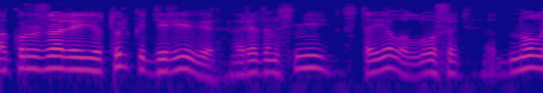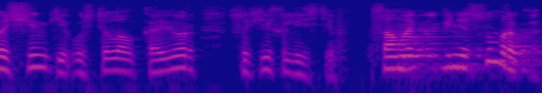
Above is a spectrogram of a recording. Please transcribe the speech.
Окружали ее только деревья, рядом с ней стояла лошадь. Дно лощинки устилал ковер сухих листьев. В самой глубине сумрака,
